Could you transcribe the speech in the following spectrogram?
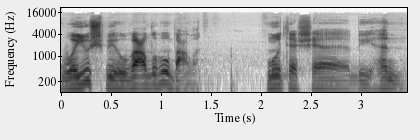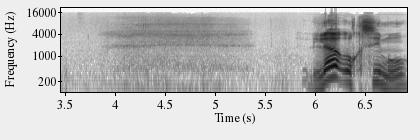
ويشبه بعضه بعضا متشابها. لا أقسم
